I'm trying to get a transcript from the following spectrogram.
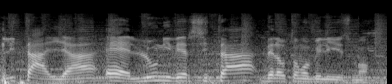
L'Italia è l'università dell'automobilismo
